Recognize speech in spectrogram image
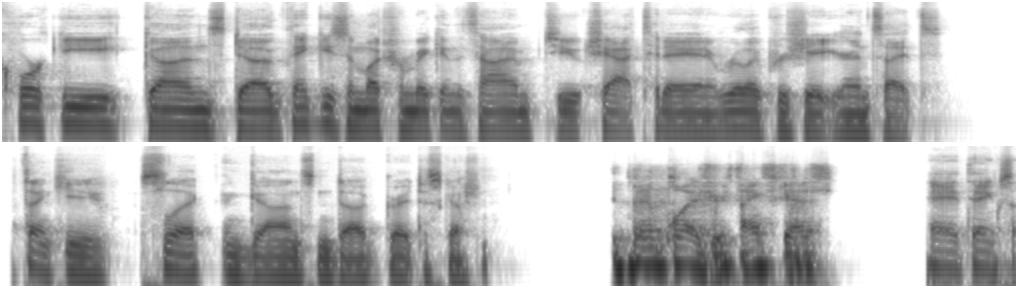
Corky, Gunz, Doug, thank you so much for making the time to chat today. And I really appreciate your insights. Thank you, Slick and Gunz and Doug. Great discussion. It's been a pleasure. Thanks, guys. Hey, thanks.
